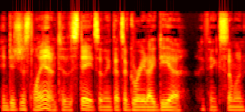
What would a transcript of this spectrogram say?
indigenous land to the states. I think that's a great idea. I think someone,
